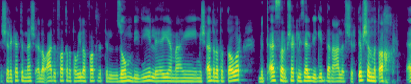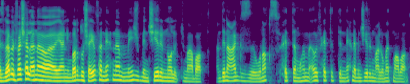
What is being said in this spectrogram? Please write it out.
الشركات الناشئه لو قعدت فترة طويلة فترة الزومبي دي اللي هي ما هي مش قادرة تتطور بتأثر بشكل سلبي جدا على الشركة. تفشل متأخر. أسباب الفشل أنا يعني برضو شايفها إن إحنا مش بن share ال knowledge مع بعض. عندنا عجز ونقص في حتة مهمة قوي في حتة إن إحنا بن share المعلومات مع بعض.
